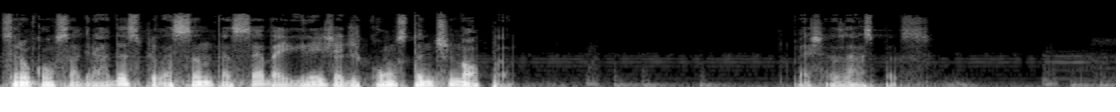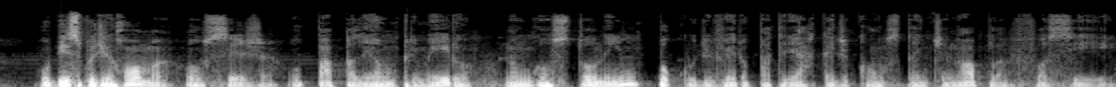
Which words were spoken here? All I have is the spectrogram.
serão consagradas pela Santa Sé da Igreja de Constantinopla. Fecha as aspas. O bispo de Roma, ou seja, o Papa Leão I, não gostou nem um pouco de ver o patriarca de Constantinopla fosse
